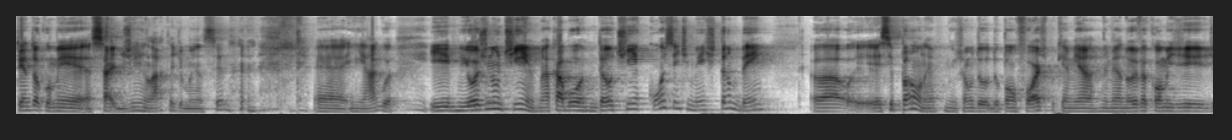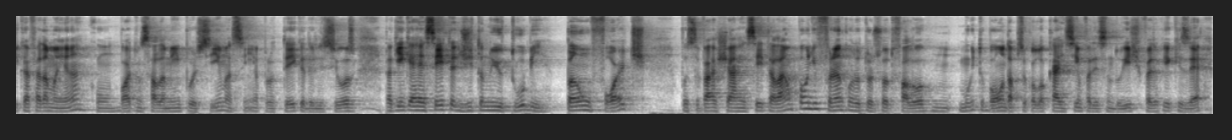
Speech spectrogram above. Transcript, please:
tento comer sardinha em lata de manhã cedo, é, em água, e, e, hoje não tinha, acabou. Então eu tinha coincidentemente também uh, esse pão, né? Eu chamo do, do, pão forte, porque a minha, a minha noiva come de, de café da manhã, com bota um salaminho por cima, assim, é proteica, delicioso. Para quem quer receita, digita no YouTube pão forte Você vai achar a receita lá. É um pão de frango, como o Dr. Souto falou, muito bom. Dá para você colocar em cima, fazer sanduíche, fazer o que quiser.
